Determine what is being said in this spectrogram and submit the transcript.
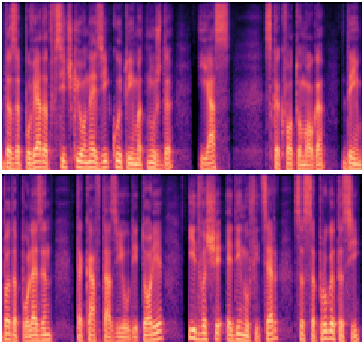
да заповядат всички онези, които имат нужда, и аз, с каквото мога, да им бъда полезен, така в тази аудитория идваше един офицер с съпругата си,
